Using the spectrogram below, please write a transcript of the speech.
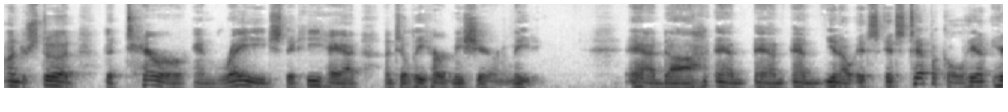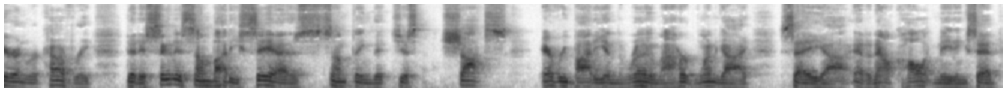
understood the terror and rage that he had until he heard me share in a meeting and uh, and and and you know it's it's typical here in recovery that as soon as somebody says something that just shocks everybody in the room. I heard one guy say uh, at an alcoholic meeting said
